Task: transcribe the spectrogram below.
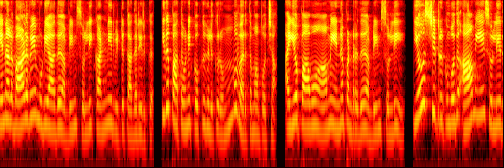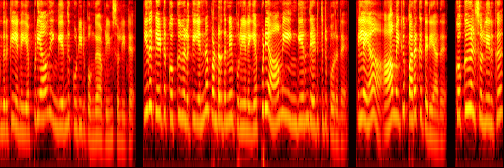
என்னால வாழவே முடியாது அப்படின்னு சொல்லி கண்ணீர் விட்டு கதறி இருக்கு இதை பார்த்தவொடனே கொக்குகளுக்கு ரொம்ப வருத்தமா போச்சாம். ஐயோ பாவம் ஆமை என்ன பண்றது அப்படின்னு சொல்லி யோசிச்சுட்டு இருக்கும்போது ஆமையே சொல்லி இருந்திருக்கு என்னை எப்படியாவது இங்க இருந்து கூட்டிட்டு போங்க அப்படின்னு சொல்லிட்டு. இதை கேட்ட கொக்குகளுக்கு என்ன பண்றதுன்னே புரியல. எப்படி ஆமையை இங்க இருந்து எடுத்துட்டு போறது? இல்லையா? ஆமைக்கு பறக்க தெரியாது. கொக்குகள் சொல்லியிருக்கு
